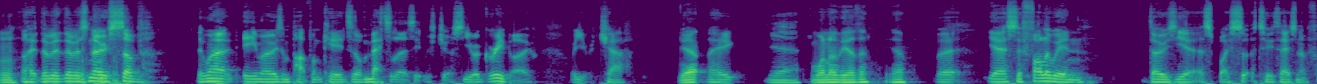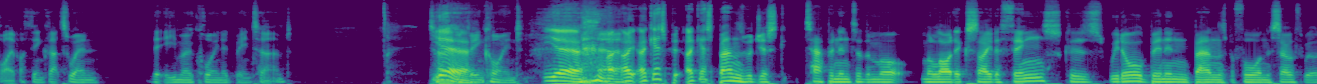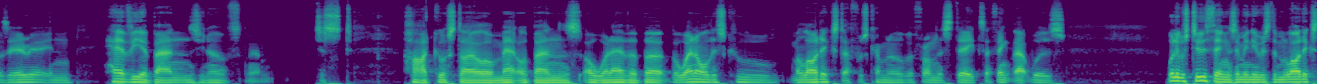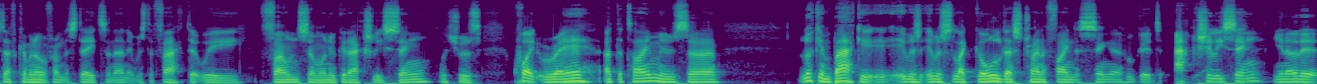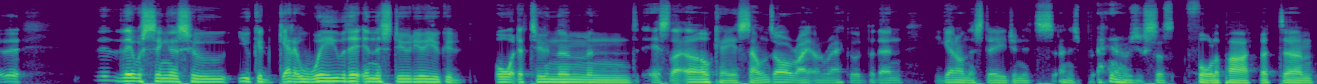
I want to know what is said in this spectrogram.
Mm. Like, there, there was no sub, there weren't emos and pop punk kids or metalers. It was just you're a grebo or you're a chav. Yeah, Like, Yeah. one or the other. Yeah. But yeah, so following those years by sort of 2005, I think that's when the emo coin had been termed. Term Yeah. been coined. Yeah, I, I- I guess I guess bands were just tapping into the more melodic side of things because we'd all been in bands before in the South Wales area in heavier bands, you know, um, just hardcore style or metal bands or whatever. But but when all this cool melodic stuff was coming over from the states, I think that was well, it was two things. I mean, it was the melodic stuff coming over from the states, and then it was the fact that we found someone who could actually sing, which was quite rare at the time. It was. Uh, looking back, it, it was it was like gold dust trying to find a singer who could actually sing. You know, the, the, there were singers who you could get away with it in the studio. You could auto tune them, and it's like, oh, okay, it sounds all right on record. But then you get on the stage, and it's and it's you know it's just sort of fall apart. But um,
